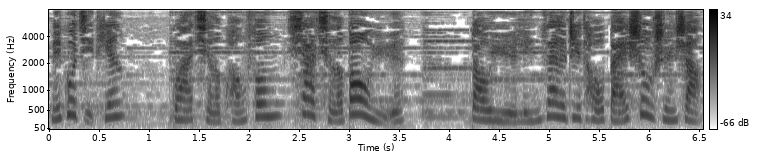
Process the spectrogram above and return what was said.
没过几天，刮起了狂风，下起了暴雨。暴雨淋在了这头白兽身上，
